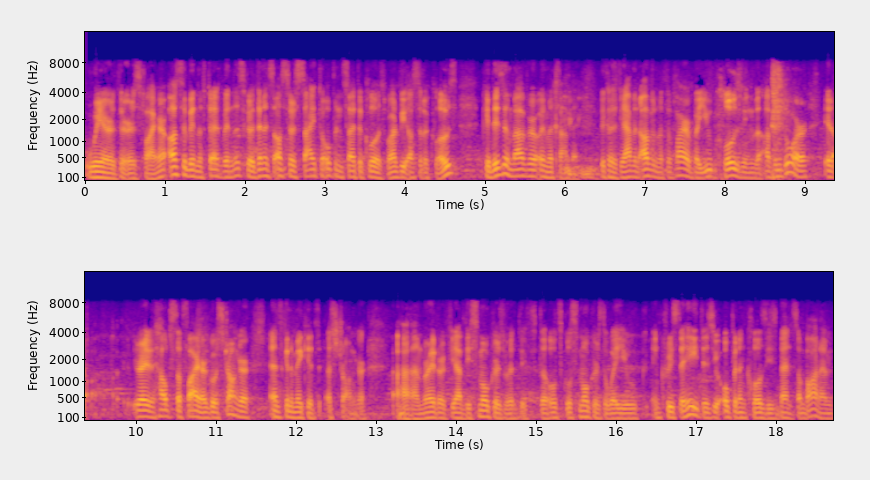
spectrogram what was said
where there is fire. Also ben lisker, then it's also side to open, side to close. Why would be also to close? Because if you have an oven with a fire, by you closing the oven door, it right, it helps the fire go stronger, and it's going to make it a stronger. Um, right, or if you have these smokers, where the, the, old school smokers, the way you increase the heat is you open and close these vents on bottom,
